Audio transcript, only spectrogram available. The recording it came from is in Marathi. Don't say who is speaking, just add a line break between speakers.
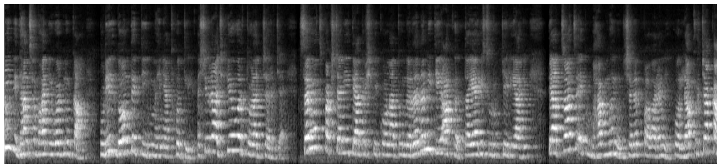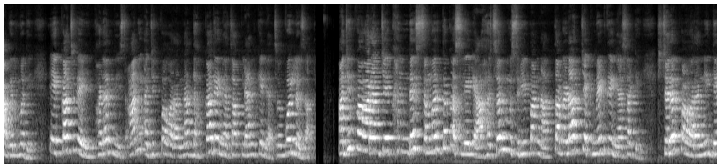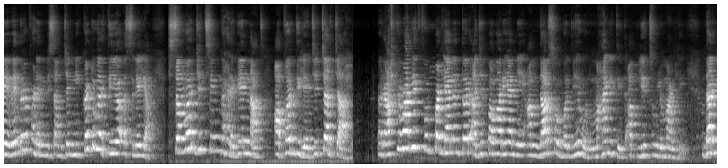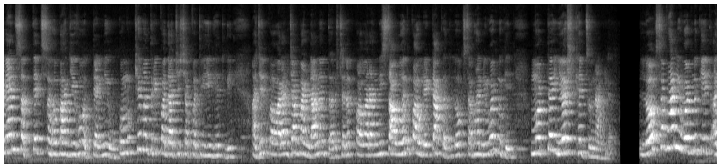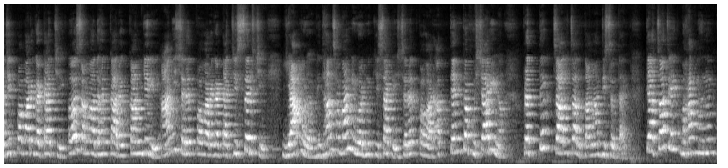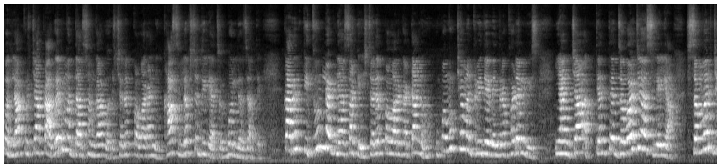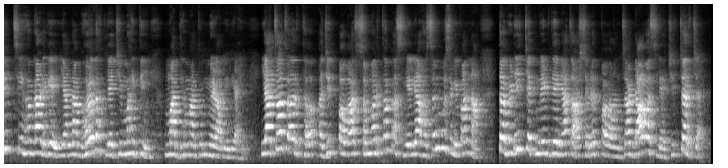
आगामी विधानसभा निवडणुका पुढील दोन ते तीन महिन्यात होतील अशी राजकीय वर्तुळात चर्चा आहे. सर्वच पक्षांनी त्या दृष्टिकोनातून रणनीती आखत तयारी सुरू केली आहे. त्याचाच एक भाग म्हणून शरद पवारांनी कोल्हापूरच्या कागलमध्ये एकाच वेळी फडणवीस आणि अजित पवारांना धक्का देण्याचा प्लॅन केल्याचं बोललं जात. अजित पवारांचे खंदे समर्थक असलेल्या हसन मुश्रीफांना तगडा चेकमेट देण्यासाठी शरद पवारांनी देवेंद्र फडणवीसांचे निकटवर्तीय असलेल्या समरजित सिंग घाडगेंनाच ऑफर दिल्याची चर्चा आहे. राष्ट्रवादीत फूट पडल्यानंतर अजित पवार यांनी आमदार सोबत घेऊन महायुतीत आपली चूल मांडली. दरम्यान सत्तेत सहभागी होत त्यांनी उपमुख्यमंत्री पदाची शपथही घेतली. अजित पवारांच्या बंडानंतर शरद पवारांनी सावध पावले टाकत लोकसभा निवडणुकीत मोठं यश खेचून आणलं. लोकसभा निवडणुकीत अजित पवार गटाची असमाधानकारक कामगिरी आणि शरद पवार गटाची सरशी यामुळं विधानसभा निवडणुकीसाठी शरद पवार अत्यंत हुशारीनं प्रत्येक चाल चालताना दिसत आहेत. त्याचाच एक भाग म्हणून कोल्हापूरच्या कागद मतदारसंघावर शरद पवारांनी खास लक्ष दिल्याचं बोललं जाते कारण तिथून लढण्यासाठी शरद पवार गटानं उपमुख्यमंत्री देवेंद्र फडणवीस यांच्या अत्यंत जवळचे असलेल्या समरजित सिंह गाडगे यांना घळ घातल्याची माहिती माध्यमातून मिळालेली आहे. याचाच अर्थ अजित पवार समर्थक असलेल्या हसन मुश्रीफांना तगडी चेकमेट देण्याचा शरद पवारांचा डाव असल्याची चर्चा आहे.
